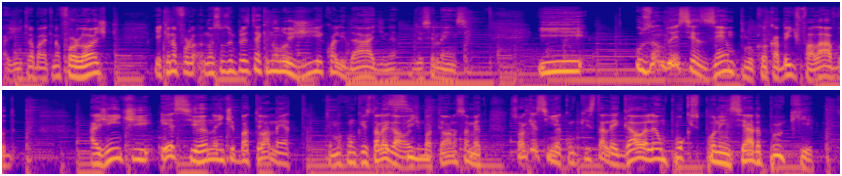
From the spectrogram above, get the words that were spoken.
a gente trabalha aqui na ForLogic e aqui na For, nós somos uma empresa de tecnologia e qualidade, né? De excelência. E usando esse exemplo que eu acabei de falar, vou- a gente, esse ano, a gente bateu a meta. Tem uma conquista legal, a gente Sim. bateu a nossa meta. Só que assim, a conquista legal, ela é um pouco exponenciada, por quê? Porque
